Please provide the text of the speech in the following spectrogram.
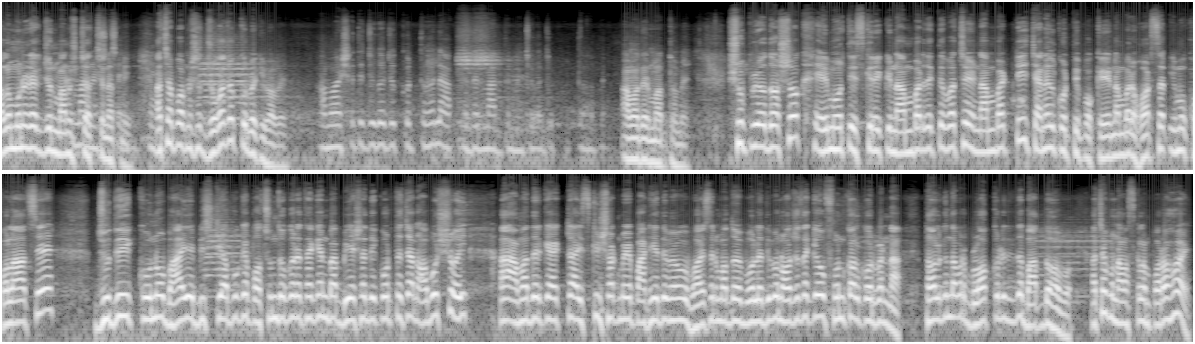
ভালো মনের একজন মানুষ মানুষ চাচ্ছেন আপনি। হ্যাঁ। আচ্ছা আপু আপনার সাথে যোগাযোগ করবে কীভাবে? আমার সাথে যোগাযোগ করতে হলে আপনাদের মাধ্যমে যোগাযোগ করতে হবে। আমাদের মাধ্যমে। সুপ্রিয় দর্শক এই মুহূর্তে স্ক্রিনে একটি নাম্বার দেখতে পাচ্ছেন। এই নাম্বারটি চ্যানেল কর্তৃপক্ষের। এই নাম্বারে হোয়াটসঅ্যাপ ইমো খোলা আছে। যদি কোনো ভাই বৃষ্টি আপুকে পছন্দ করে থাকেন বা বিয়ে শাদী করতে চান অবশ্যই আমাদেরকে একটা স্ক্রিনশট মেরে পাঠিয়ে দেবেন এবং ভয়েসের মাধ্যমে বলে দেবেন। অযথা কেউ ফোন কল করবেন না। তাহলে কিন্তু আবার ব্লক করে দিতে বাধ্য হব। আচ্ছা নামাজ কালাম পড়া হয়?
